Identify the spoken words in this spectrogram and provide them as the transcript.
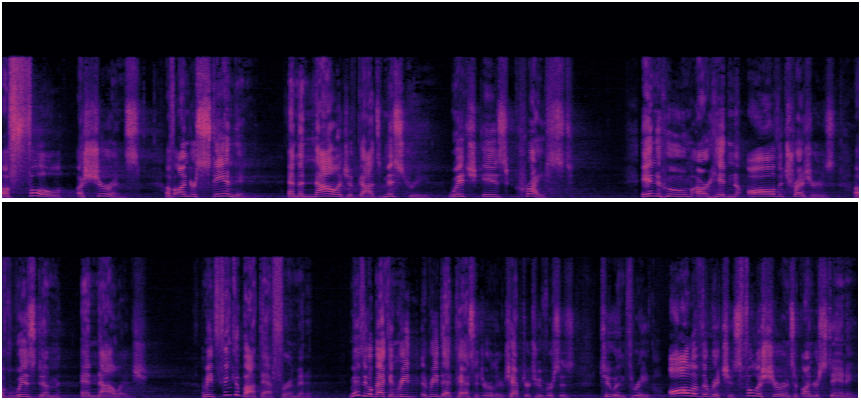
of full assurance, of understanding, and the knowledge of God's mystery, which is Christ, in whom are hidden all the treasures of wisdom and knowledge. I mean, think about that for a minute. You may have to go back and read, read that passage earlier, chapter 2, verses 2 and 3. All of the riches, full assurance of understanding,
